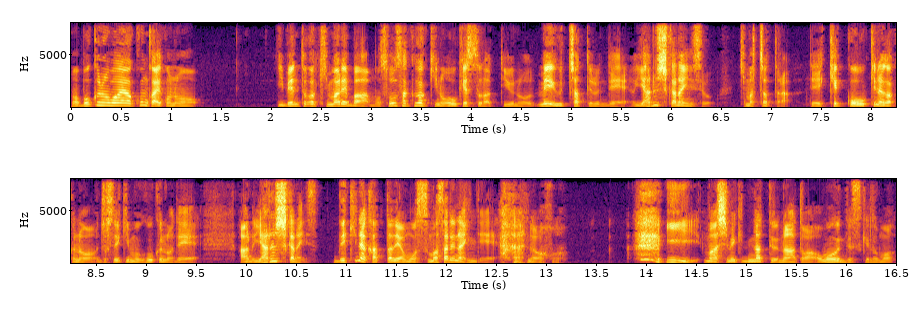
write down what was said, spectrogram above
まあ僕の場合は今回この、イベントが決まれば、もう創作楽器のオーケストラっていうのを目打っちゃってるんで、やるしかないんですよ。決まっちゃったら。で、結構大きな額の助成金も動くので、あの、やるしかないです。できなかったではもう済まされないんで、あの、いい、まあ、締め切りになってるなとは思うんですけども、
